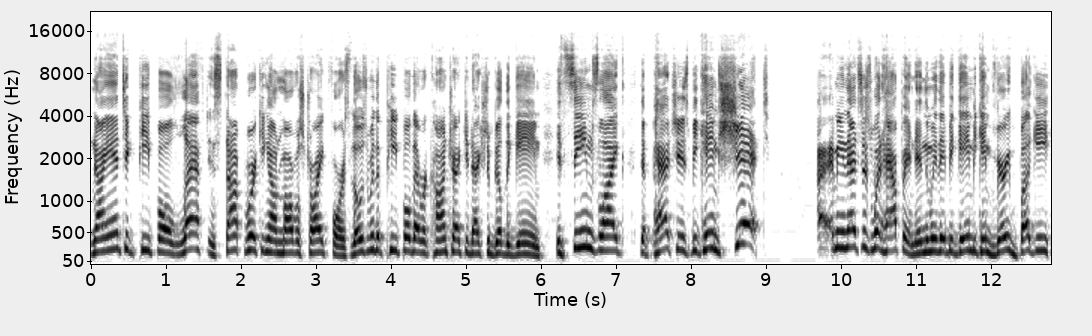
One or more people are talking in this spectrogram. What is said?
Niantic people left and stopped working on Marvel Strike Force, those were the people that were contracted to actually build the game. It seems like the patches became shit. I mean, that's just what happened. And the way they game became very buggy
